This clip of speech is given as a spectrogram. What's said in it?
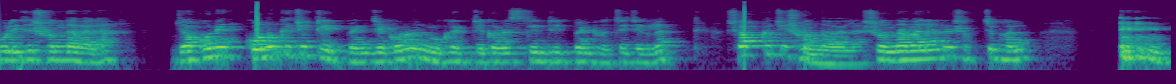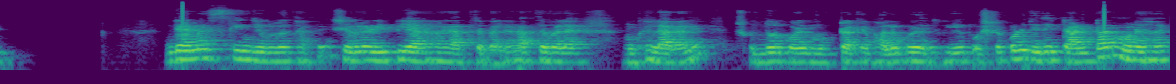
বলি যে সন্ধ্যাবেলা, যখনই কোনো কিছু ট্রিটমেন্ট যে কোনো মুখের, যে কোনো স্কিন ট্রিটমেন্ট হচ্ছে যেগুলো সব কিছু সন্ধ্যাবেলা সন্ধ্যাবেলাটা সবচেয়ে ভালো। ড্যামেজ স্কিন যেগুলো থাকে, সেগুলো রিপেয়ার হয় রাত্রেবেলা। রাত্রেবেলা মুখে লাগালে সুন্দর করে মুখটাকে ভালো করে ধুয়ে পরিষ্কার করে যদি টান টান মনে হয়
